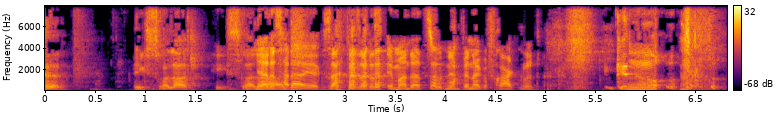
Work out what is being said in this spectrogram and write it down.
Mhm. Extra large. Extra large. Ja, das hat er ja gesagt, dass er das immer dazu nimmt, wenn er gefragt wird. Genau. Mhm.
